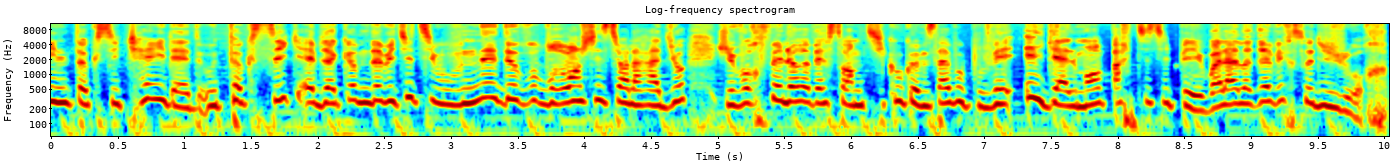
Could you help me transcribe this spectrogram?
Intoxicated ou Toxic? Eh bien comme d'habitude, si vous venez de vous brancher sur la radio, je vous refais le reverso un petit coup comme ça. Vous pouvez également participer. Voilà le reverso du jour.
